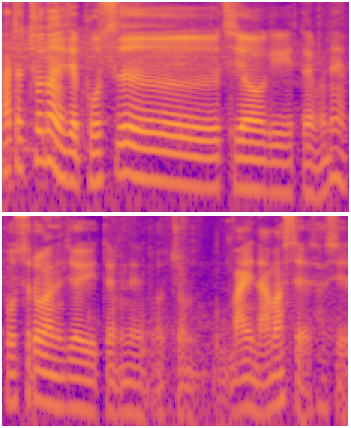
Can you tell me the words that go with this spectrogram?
파트 2는 이제 보스 지역이기 때문에 보스로 가는 지역이기 때문에 뭐 좀 많이 남았어요, 사실.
